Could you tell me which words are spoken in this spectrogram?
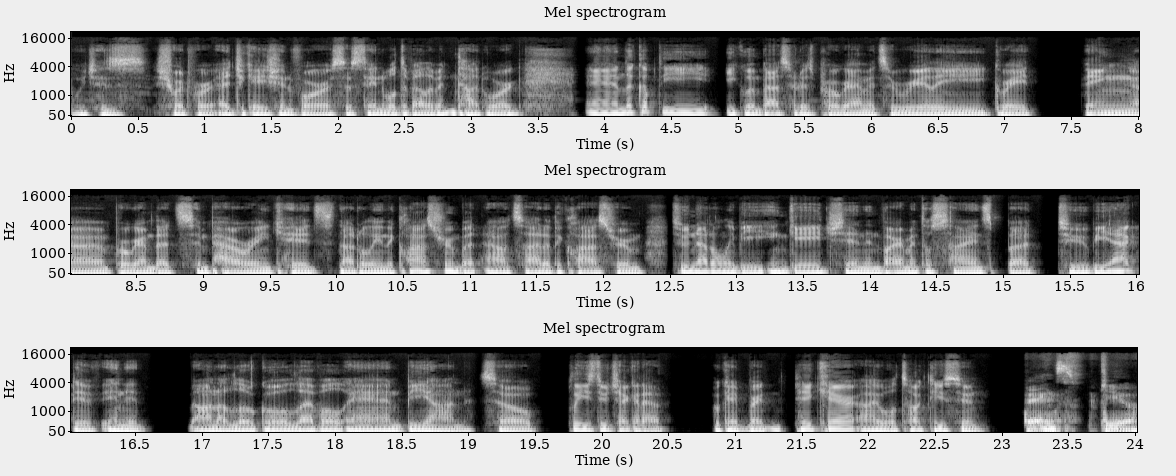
which is short for Education for Sustainable Development.org, and look up the Eco Ambassadors program. It's a really great thing uh, program that's empowering kids not only in the classroom but outside of the classroom to not only be engaged in environmental science but to be active in it on a local level and beyond. So please do check it out. Okay, Brent, take care. I will talk to you soon. Thanks. Thank you.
